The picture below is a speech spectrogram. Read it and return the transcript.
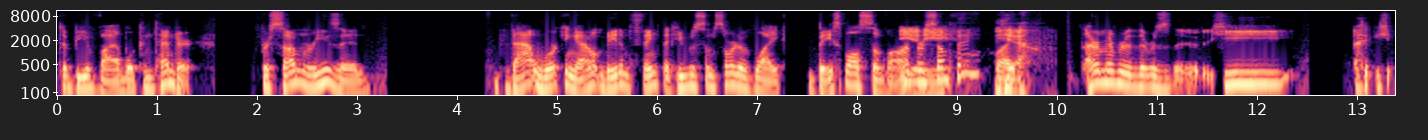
to be a viable contender. For some reason, that working out made him think that he was some sort of like baseball savant or something. Like yeah, I remember there was he, he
